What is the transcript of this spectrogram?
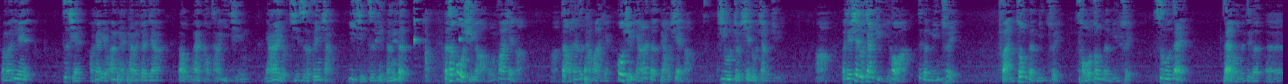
那么因为之前好像也有安排台湾专家到武汉考察疫情，两岸有及时的分享疫情资讯等等。可是后续啊，我们发现啊，啊，这好像是昙花一现，后续两岸的表现啊。几乎就陷入僵局啊！而且陷入僵局以后啊，这个民粹反中的民粹、仇中的民粹，似乎在在我们这个呃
